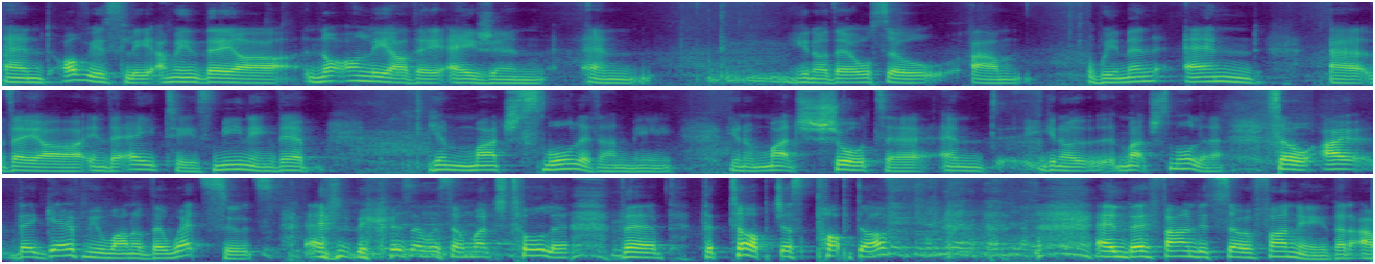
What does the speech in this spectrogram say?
And obviously, I mean, they are not only are they Asian and you know they're also um, women and uh, they are in their 80s, meaning they're you're much smaller than me. You know, much shorter and you know, much smaller. So I, they gave me one of the wetsuits, and because I was so much taller, the the top just popped off, and they found it so funny that I,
